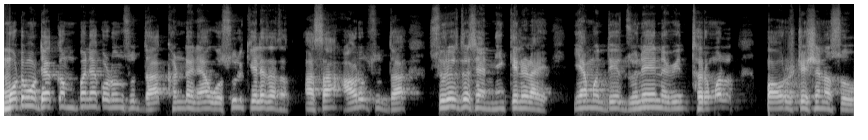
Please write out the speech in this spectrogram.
मोठमोठ्या कंपन्याकडून सुद्धा खंडण्या वसूल केल्या जातात. असा आरोप सुद्धा सुरेश दस यांनी केलेला आहे. यामध्ये जुने नवीन थर्मल पॉवर स्टेशन असो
